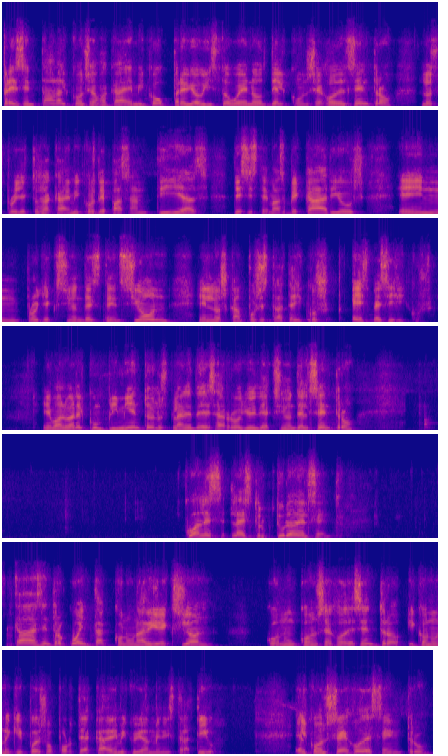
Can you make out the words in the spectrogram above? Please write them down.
presentar al Consejo Académico, previo visto bueno del Consejo del Centro, los proyectos académicos de pasantías, de sistemas becarios, en proyección de extensión, en los campos estratégicos específicos. Evaluar el cumplimiento de los planes de desarrollo y de acción del centro. ¿Cuál es la estructura del centro? Cada centro cuenta con una dirección, con un consejo de centro y con un equipo de soporte académico y administrativo. El Consejo de Centro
